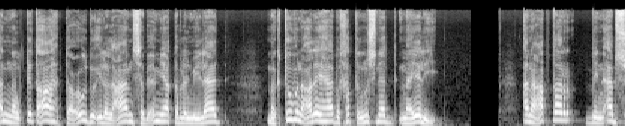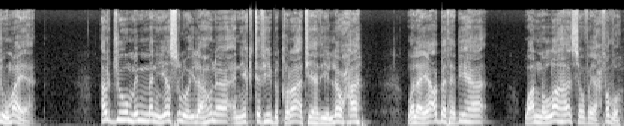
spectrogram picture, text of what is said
أن القطعة تعود إلى العام 700 قبل الميلاد مكتوب عليها بخط المسند ما يلي. أنا عبقر بن أبسو مايا أرجو ممن يصل إلى هنا أن يكتفي بقراءة هذه اللوحة ولا يعبث بها وأن الله سوف يحفظه.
